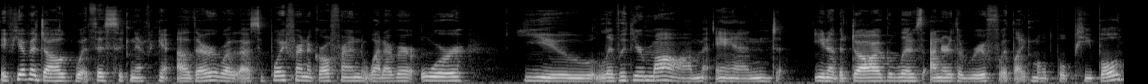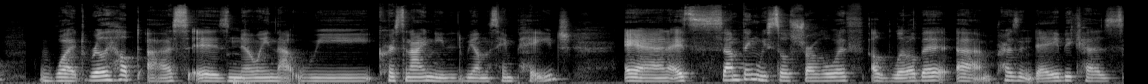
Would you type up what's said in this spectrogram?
if you have a dog with a significant other, whether that's a boyfriend, a girlfriend, whatever, or you live with your mom and you know the dog lives under the roof with like multiple people what really helped us is knowing that we chris and i needed to be on the same page and it's something we still struggle with a little bit um, present day because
